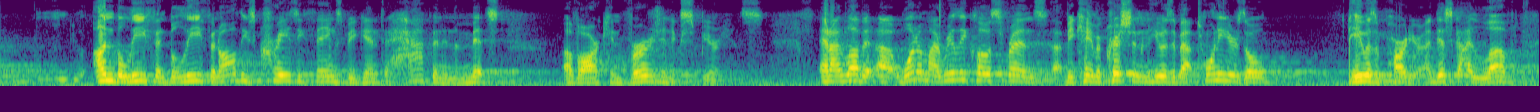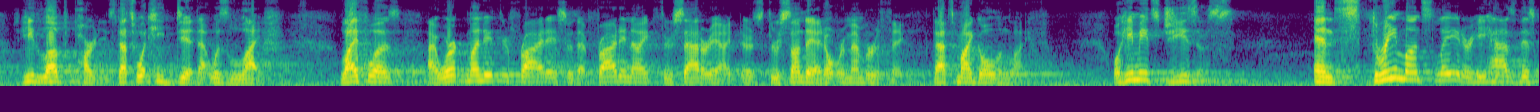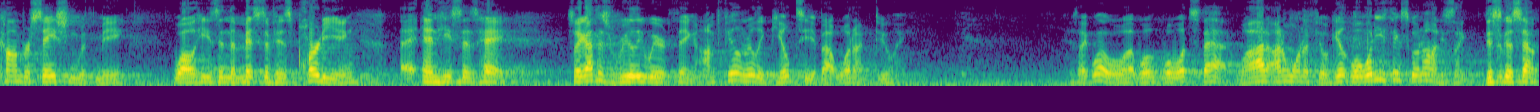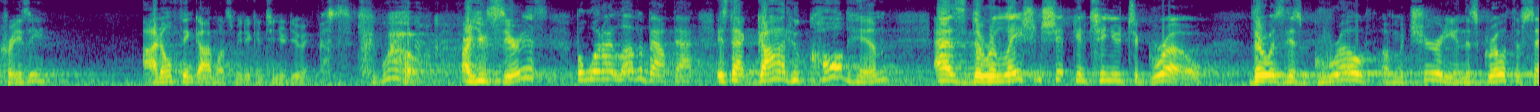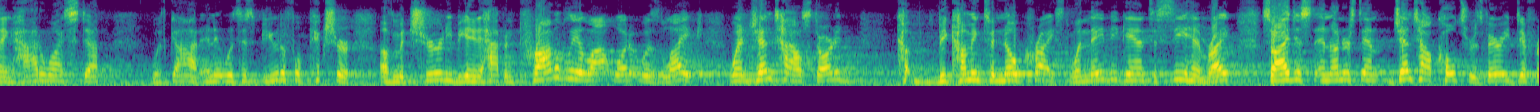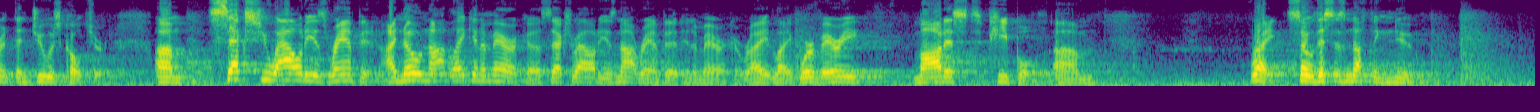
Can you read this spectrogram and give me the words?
unbelief and belief. And all these crazy things begin to happen in the midst of our conversion experience. And I love it. Uh, one of my really close friends uh, became a Christian when he was about 20 years old. He was a partier. And this guy loved, he loved parties. That's what he did. That was life. Life was I work Monday through Friday so that Friday night through Saturday, I, or through Sunday, I don't remember a thing. That's my goal in life. Well, he meets Jesus. And three months later, he has this conversation with me while he's in the midst of his partying. And he says, Hey, so I got this really weird thing. I'm feeling really guilty about what I'm doing. He's like, Whoa, well, well, well what's that? Well, I don't want to feel guilty. Well, what do you think's going on? He's like, This is going to sound crazy. I don't think God wants me to continue doing this. Whoa, are you serious? But what I love about that is that God, who called him, as the relationship continued to grow, there was this growth of maturity and this growth of saying, How do I step with God? And it was this beautiful picture of maturity beginning to happen. Probably a lot what it was like when Gentiles started becoming to know Christ, when they began to see him, right? So I just, and understand, Gentile culture is very different than Jewish culture. Um, sexuality is rampant. I know not like in America, sexuality is not rampant in America, right? Like we're very modest people. Um, right, so this is nothing new.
